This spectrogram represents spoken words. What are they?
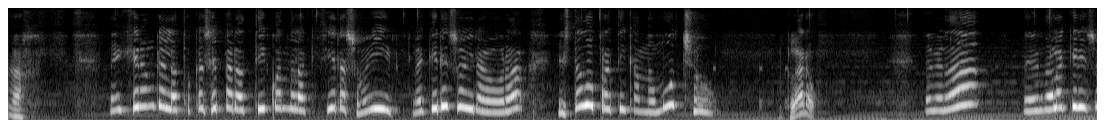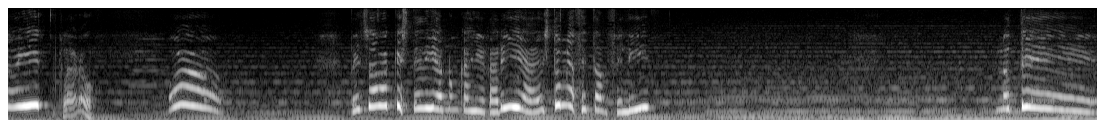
Ah. Me dijeron que la tocase para ti cuando la quisieras oír. ¿La quieres oír ahora? He estado practicando mucho. Claro. ¿De verdad? ¿De verdad la quieres oír? Claro. ¡Wow! Pensaba que este día nunca llegaría. Esto me hace tan feliz. No te...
